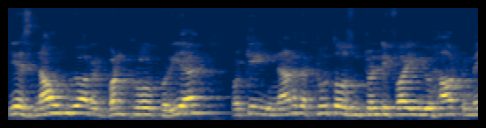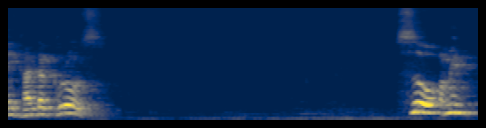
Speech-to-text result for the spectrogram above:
yes now you are at 1 crore per year. Okay in another 2025 you have to make 100 crores. So i mean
